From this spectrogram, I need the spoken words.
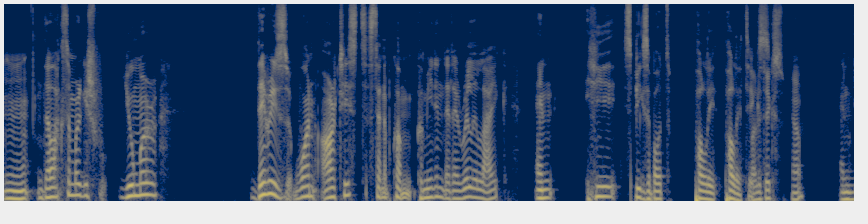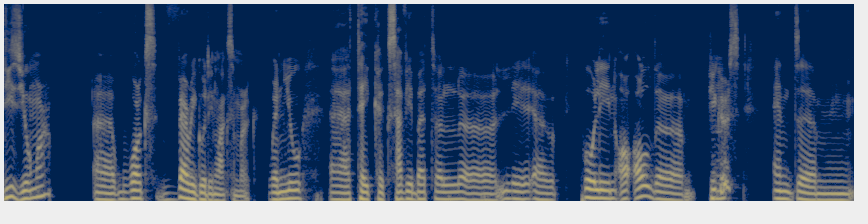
Mm, the Luxembourgish humor. There is one artist, stand-up com- comedian that I really like, and he speaks about poli- politics. Politics, yeah. and this humor uh, works very good in Luxembourg. When you uh, take Xavier Bettel, uh, Le, uh, Pauline, all, all the figures, and um,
